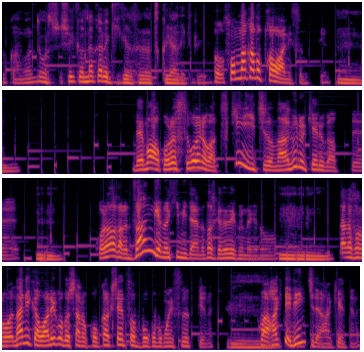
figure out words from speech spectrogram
とか、まあ、でも宗教の中で聞けるそれを作り上げてる。そう、その中のパワーにするっていう。うん。で、まあこれすごいのが、月に一度殴る蹴るがあって、うん。これはだから懺悔の日みたいなの確か出てくるんだけど、うん。なんかその何か悪いことしたのを告白したやつをボコボコにするっていうね。うん。まあはっきりリンチだよ、はっきり言ってね。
